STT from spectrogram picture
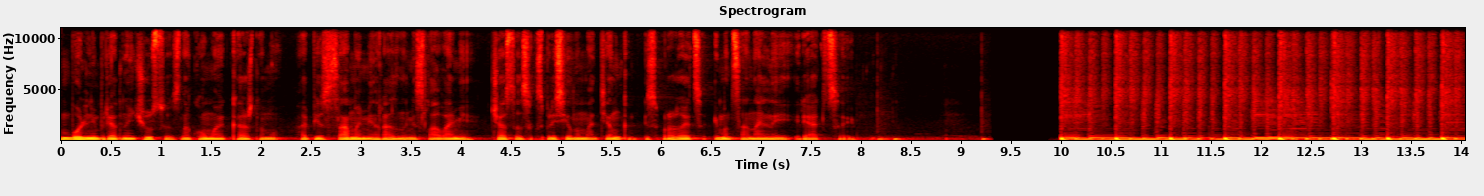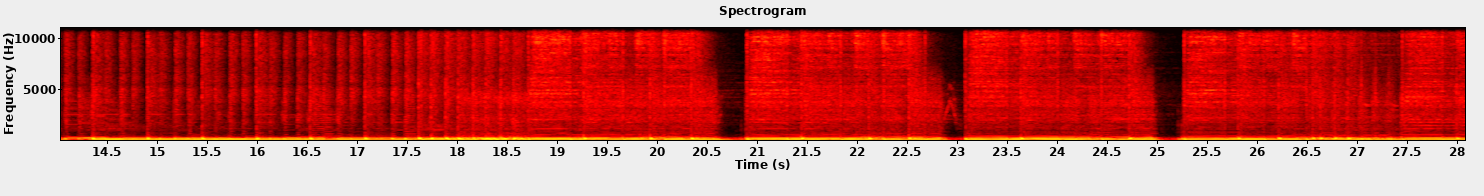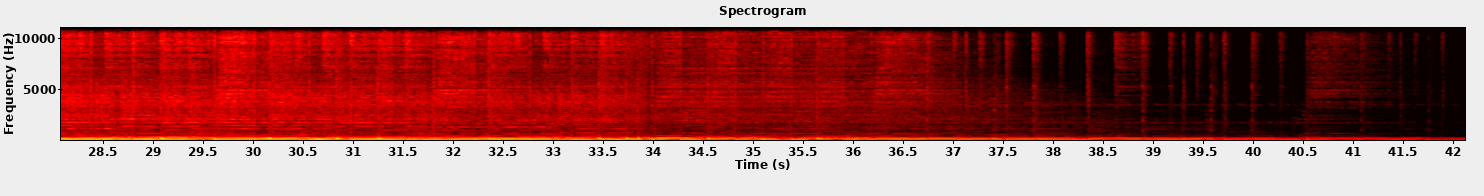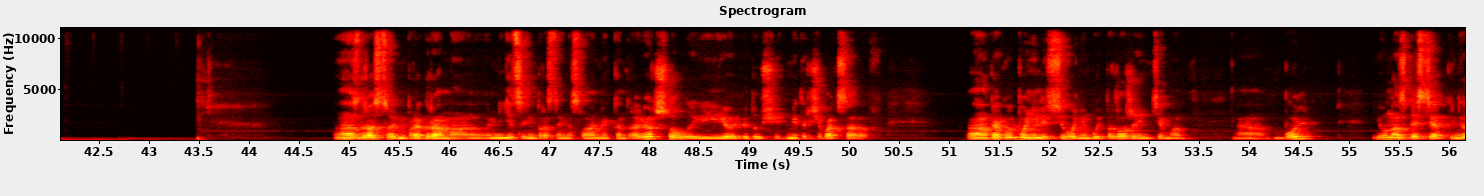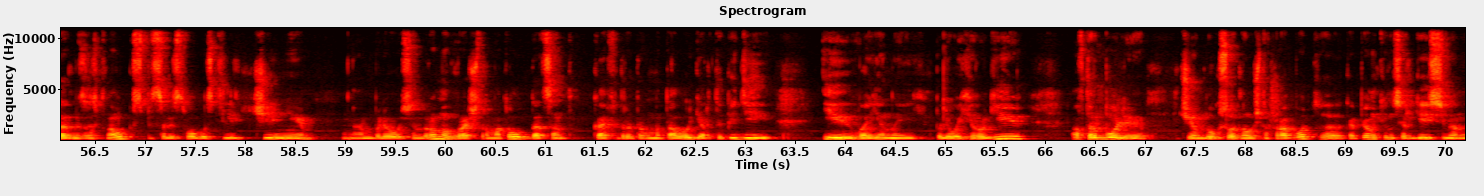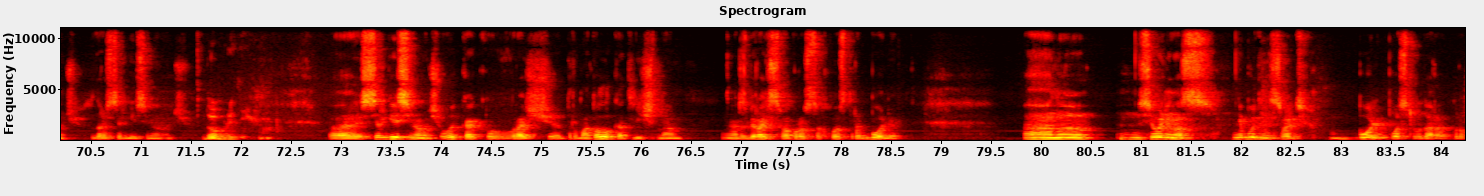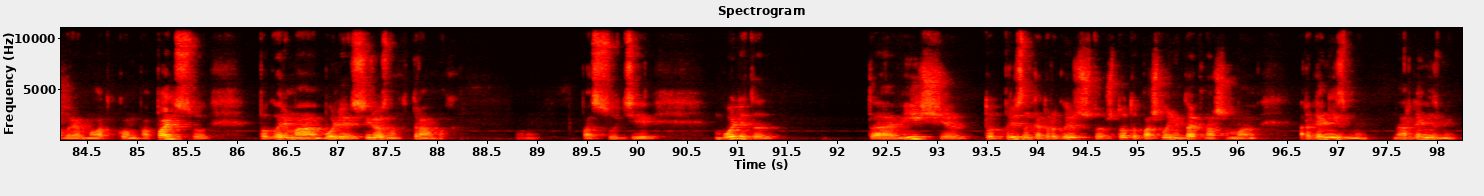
Боль – неприятное чувство, знакомое каждому, опис самыми разными словами, часто с экспрессивным оттенком и сопровождается эмоциональной реакцией. Здравствуйте, с вами программа о медицине простыми словами Controversial и ее ведущий Дмитрий Чебоксаров. А, как вы поняли, сегодня будет продолжение темы а, боль. И у нас в гостях кандидат медицинских наук, специалист в области лечения болевого синдрома, врач-травматолог, доцент кафедры травматологии, ортопедии и военной полевой хирургии, автор более чем 200 научных работ Копенкин Сергей Семенович. Здравствуйте, Сергей Семенович. Добрый день. Э, Сергей Семенович, вы как врач-травматолог отлично разбираетесь в вопросах острой боли. А, но сегодня нас не будет интересовать боль после удара, грубо говоря, молотком по пальцу. Поговорим о более серьезных травмах. По сути, боль – это та вещь, тот признак, который говорит, что что-то пошло не так в нашем организме. Организме.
